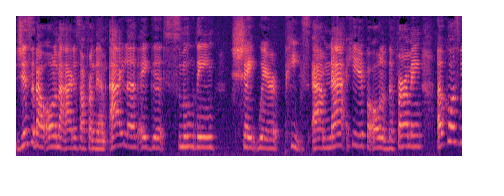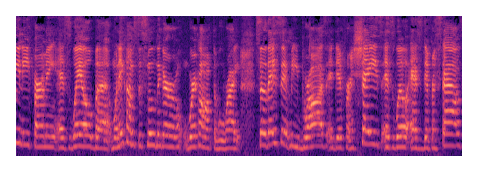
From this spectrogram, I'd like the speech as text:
Just about all of my items are from them. I love a good smoothing shapewear piece. I'm not here for all of the firming. Of course, we need firming as well, but when it comes to smoothing, girl, we're comfortable, right? So they sent me bras in different shades as well as different styles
